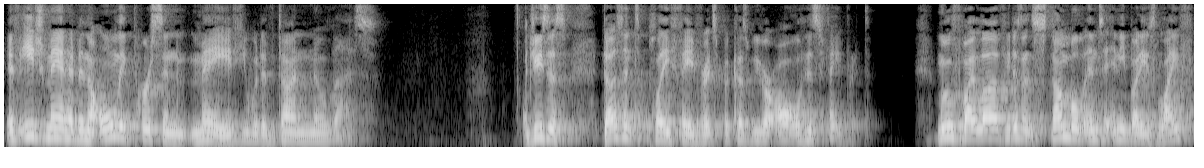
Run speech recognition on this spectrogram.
If each man had been the only person made, he would have done no less. Jesus doesn't play favorites because we are all his favorite. Moved by love, he doesn't stumble into anybody's life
